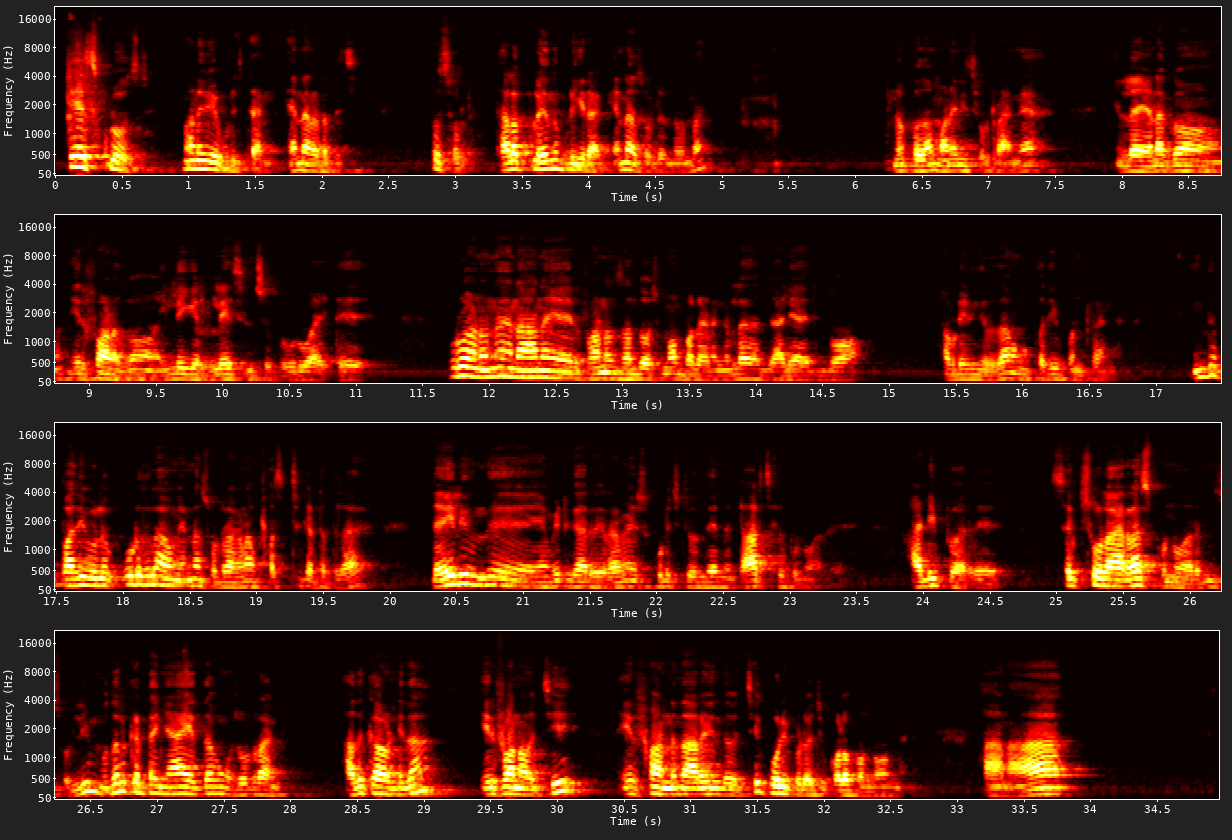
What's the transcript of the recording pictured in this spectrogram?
கேஸ் க்ளோஸ்டு மனைவியை பிடிச்சிட்டாங்க. என்ன நடந்துச்சு? இப்போ சொல்லு. தலைப்புலேருந்து பிடிக்கிறாங்க. என்ன சொல்லுன்னு இப்போ தான் மனைவி சொல்கிறாங்க இல்லை எனக்கும் இர்ஃபானுக்கும் இல்லீகல் ரிலேஷன்ஷிப் உருவாயிட்டு உருவானோன்னா நானும் இர்ஃபானும் சந்தோஷமாக பல இடங்களில் ஜாலியாக இருந்தோம் அப்படிங்கிறத அவங்க பதிவு பண்ணுறாங்க இந்த பதிவில் கூடுதலாக அவங்க என்ன சொல்கிறாங்கன்னா ஃபஸ்ட்டு கட்டத்தில் டெய்லி வந்து என் வீட்டுக்காரர் ரமேஷ் குடிச்சிட்டு வந்து என்னை டார்ச்சர் பண்ணுவார் அடிப்பார் செக்ஷுவலாக ஹராஸ் பண்ணுவாருன்னு சொல்லி முதல் கட்ட நியாயத்தை அவங்க சொல்கிறாங்க அதுக்காக வேண்டி தான் இர்ஃபானை வச்சு இரஃபான் வந்து அரவிந்தை வச்சு கூலிப்பட வச்சு கொலை பண்ணோன்னு. ஆனால்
